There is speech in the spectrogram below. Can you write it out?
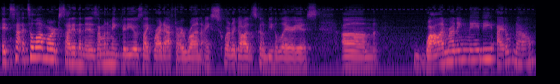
It's, not, it's a lot more excited than it is. I'm going to make videos like right after I run. I swear to God, it's going to be hilarious. Um, while I'm running, maybe? I don't know.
